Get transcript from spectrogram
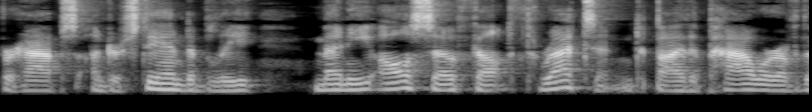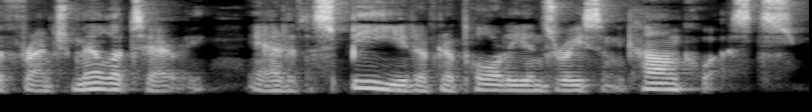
Perhaps understandably, many also felt threatened by the power of the French military and the speed of Napoleon's recent conquests.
